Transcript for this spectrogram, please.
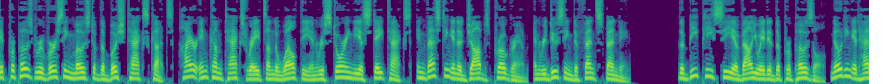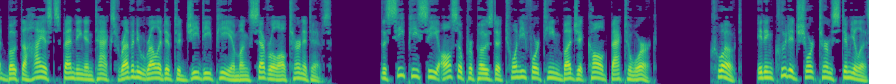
It proposed reversing most of the Bush tax cuts, higher income tax rates on the wealthy and restoring the estate tax, investing in a jobs program, and reducing defense spending. The BPC evaluated the proposal, noting it had both the highest spending and tax revenue relative to GDP among several alternatives. The CPC also proposed a 2014 budget called Back to Work. Quote, it included short-term stimulus,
